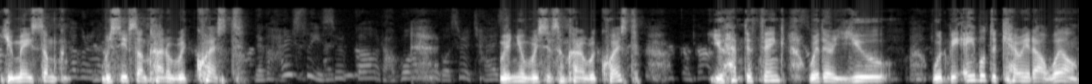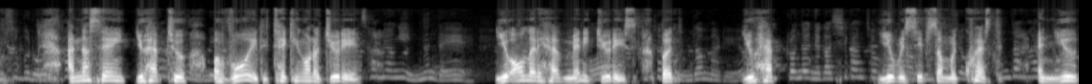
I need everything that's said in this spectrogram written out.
you may some receive some kind of request. When you receive some kind of request, you have to think whether you would be able to carry it out well. I'm not saying you have to avoid taking on a duty, you already have many duties, but you have you receive some request and you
